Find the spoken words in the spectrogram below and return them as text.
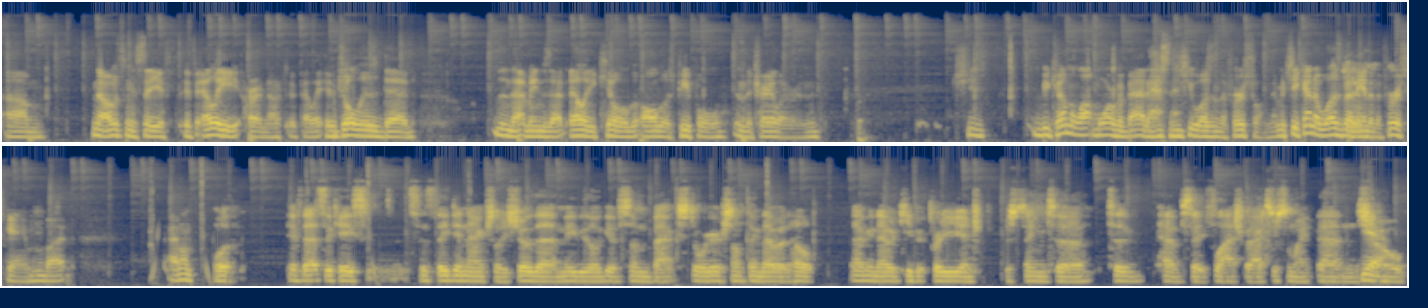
Um, no, I was gonna say if if Ellie or not if Ellie if Joel is dead, then that means that Ellie killed all those people in the trailer, and she's become a lot more of a badass than she was in the first one. I mean, she kind of was by the end of the first game, but I don't. Well, if that's the case, since they didn't actually show that, maybe they'll give some backstory or something that would help. I mean, that would keep it pretty interesting to to have say flashbacks or something like that and Yeah. show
